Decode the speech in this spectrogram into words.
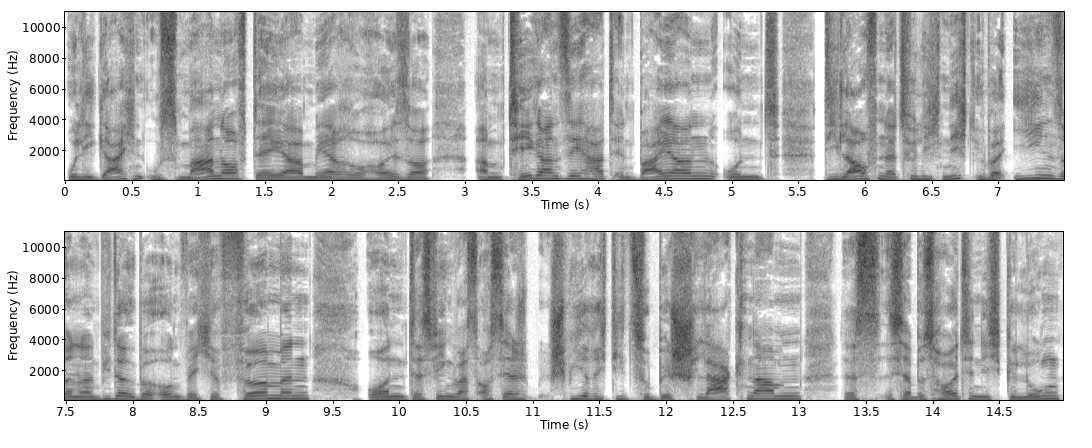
Oligarchen Usmanov, der ja mehrere Häuser am Tegernsee hat in Bayern und die laufen natürlich nicht über ihn, sondern wieder über irgendwelche Firmen und deswegen war es auch sehr schwierig, die zu beschlagnahmen. Das ist ja bis heute nicht gelungen,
